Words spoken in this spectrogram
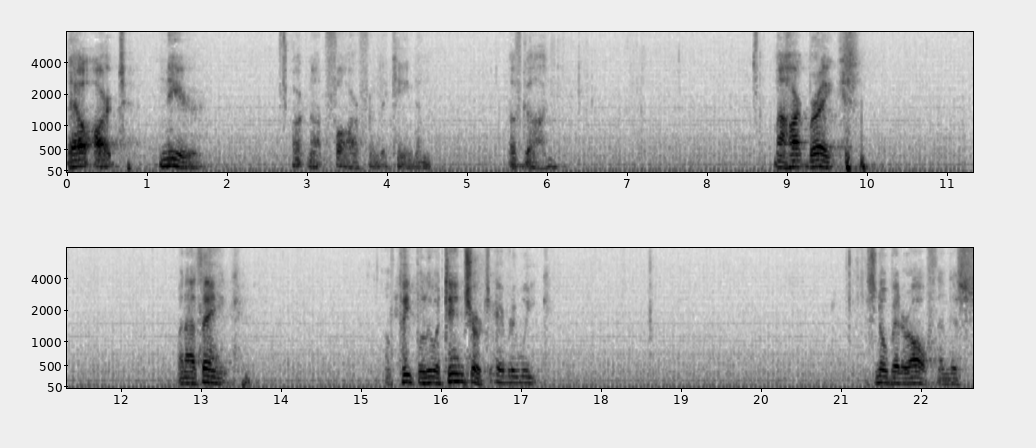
Thou art near, art not far from the kingdom of God. My heart breaks when I think of people who attend church every week. It's no better off than this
